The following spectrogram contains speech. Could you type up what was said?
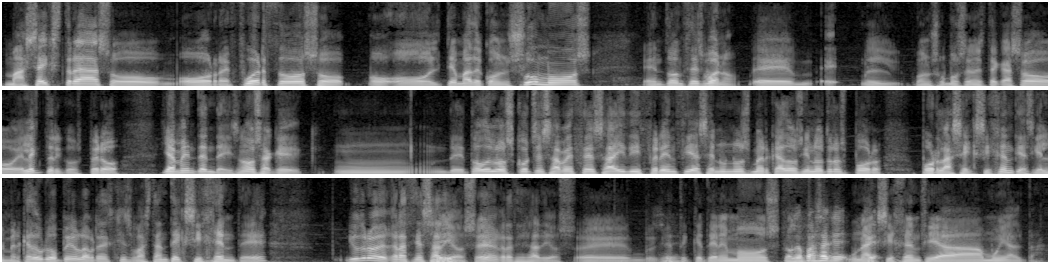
más extras o, refuerzos o el tema de consumos. Entonces, bueno, eh, eh consumos en este caso eléctricos, pero ya me entendéis, ¿no? O sea que mm, de todos los coches a veces hay diferencias en unos mercados y en otros por, por las exigencias. Y el mercado europeo la verdad es que es bastante exigente, ¿eh? Yo creo que gracias a Dios, ¿eh? gracias a Dios, eh, que, tenemos lo que pasa que, una exigencia muy alta.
